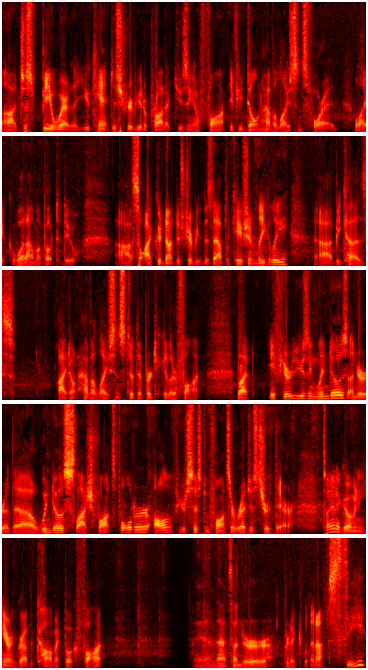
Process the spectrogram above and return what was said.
Uh, just be aware that you can't distribute a product using a font if you don't have a license for it, like what I'm about to do. so I could not distribute this application legally because I don't have a license to the particular font. But if you're using Windows under the Windows slash fonts folder, all of your system fonts are registered there. So I'm going to go in here and grab the comic book font. And that's under, predictable enough, C.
